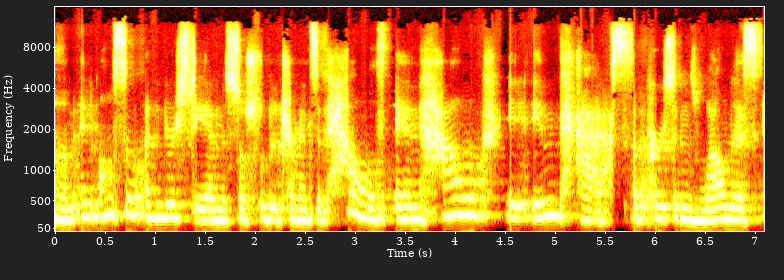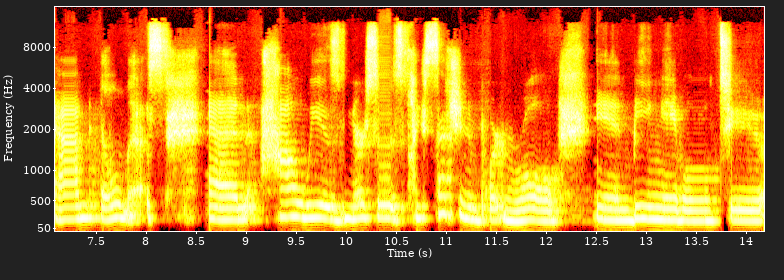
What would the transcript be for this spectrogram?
um, and also understand the social determinants of health and how it impacts a person's wellness and illness, and how we as nurses play such an important role in being able to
